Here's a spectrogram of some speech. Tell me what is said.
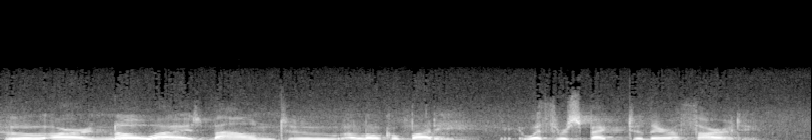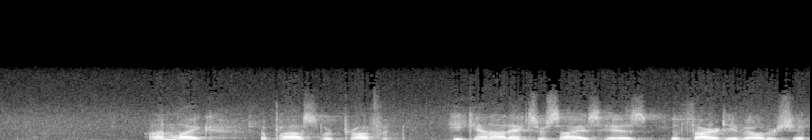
who are no wise bound to a local body with respect to their authority, unlike apostle or prophet, he cannot exercise his authority of eldership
